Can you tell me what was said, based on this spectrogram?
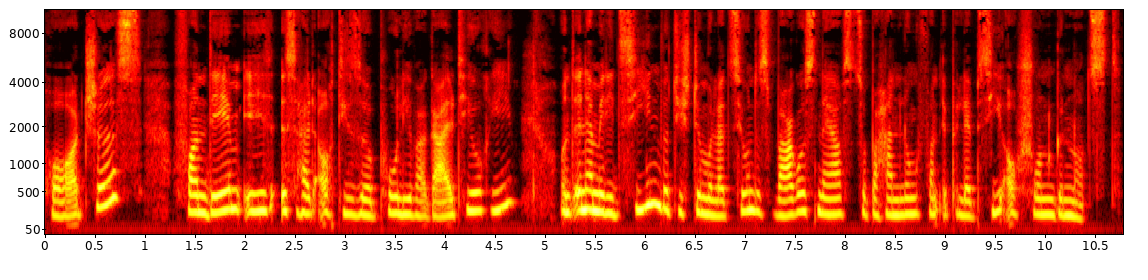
Porges, von dem ist halt auch diese Polyvagaltheorie. Und in der Medizin wird die Stimulation des Vagusnervs zur Behandlung von Epilepsie auch schon genutzt.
